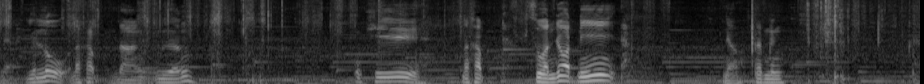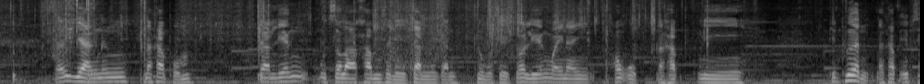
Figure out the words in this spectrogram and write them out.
เนี่ยเยลโล่นะครับด่างเหลือง โอเคนะครับ ส่วนยอดนี้ เดี๋ยวแป๊บนึงแล้วอีกอย่างหนึ่งนะครับผมการเลี้ยงบุษราคำเสน่ห์จันทร์เหมือนกันหนุ่มเกษตรก็เลี้ยงไว้ในห้องอบนะครับ มี เพื่อนๆนะครับ FC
